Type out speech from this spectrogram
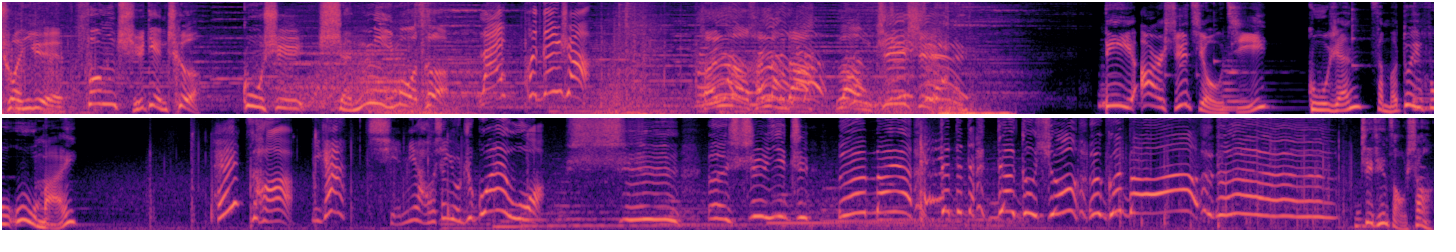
穿越风驰电掣，故事神秘莫测。来，快跟上！很冷很冷的冷知识。第二十九集：古人怎么对付雾霾？哎，子豪，你看前面好像有只怪物。是，呃，是一只，呃，妈呀，大大大大狗熊，呃，快跑！呃！这天早上。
